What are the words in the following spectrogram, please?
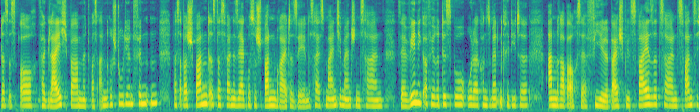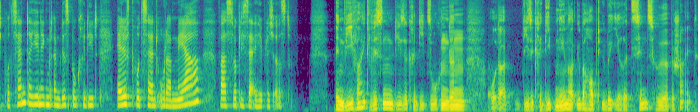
Das ist auch vergleichbar mit, was andere Studien finden. Was aber spannend ist, dass wir eine sehr große Spannbreite sehen. Das heißt, manche Menschen zahlen sehr wenig auf ihre Dispo- oder Konsumentenkredite, andere aber auch sehr viel. Beispielsweise zahlen 20 Prozent derjenigen mit einem Dispo-Kredit 11 Prozent oder mehr, was wirklich sehr erheblich ist. Inwieweit wissen diese Kreditsuchenden oder diese Kreditnehmer überhaupt über ihre Zinshöhe Bescheid?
